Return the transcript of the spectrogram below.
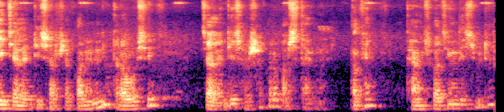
এই চ্যানেলটি সাবস্ক্রাইব করেননি, তারা অবশ্যই চ্যানেলটি সাবস্ক্রাইব করে পাশে থাকবেন okay thanks watching this video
